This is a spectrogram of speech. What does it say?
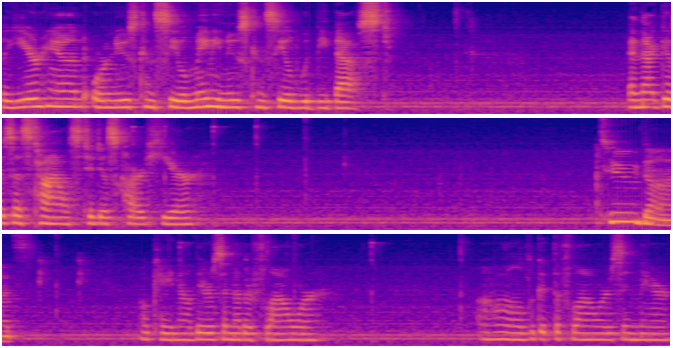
A year hand or news concealed. Maybe news concealed would be best. And that gives us tiles to discard here. two dots. Okay, now there's another flower. Oh, look at the flowers in there.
